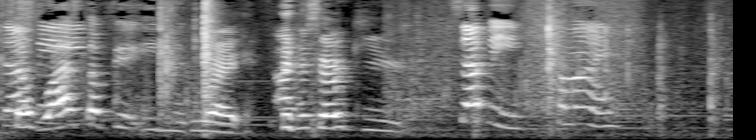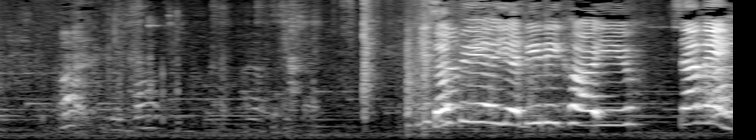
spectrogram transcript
So Sophie! why Sophia eating it? Right. Oh, It's so cute. Sophie, come on. Oh, the ball. Sophia, your Didi call you. Sophie!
